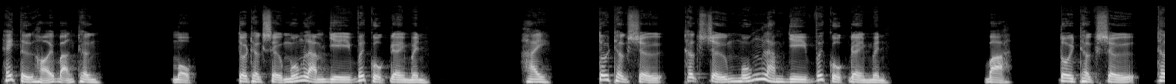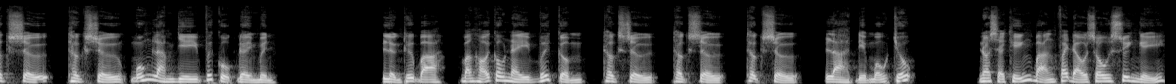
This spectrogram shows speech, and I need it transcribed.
Hãy tự hỏi bản thân. Một, tôi thật sự muốn làm gì với cuộc đời mình? Hai, tôi thật sự, thật sự muốn làm gì với cuộc đời mình? Ba, tôi thật sự, thật sự, thật sự muốn làm gì với cuộc đời mình? Lần thứ ba, bạn hỏi câu này với cụm thật sự, thật sự, thật sự là điểm mấu chốt. Nó sẽ khiến bạn phải đào sâu suy nghĩ,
